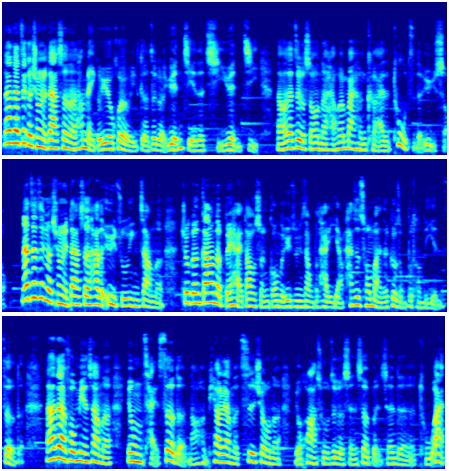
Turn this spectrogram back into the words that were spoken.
那在这个熊野大社呢，它每个月会有一个这个缘节的祈愿祭，然后在这个时候呢，还会卖很可爱的兔子的御守。那在这个熊野大社，它的玉珠印章呢，就跟刚刚的北海道神宫的玉珠印章不太一样，它是充满着各种不同的颜色的。那它在封面上呢，用彩色的，然后很漂亮的刺绣呢，有画出这个神社本身的图案，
